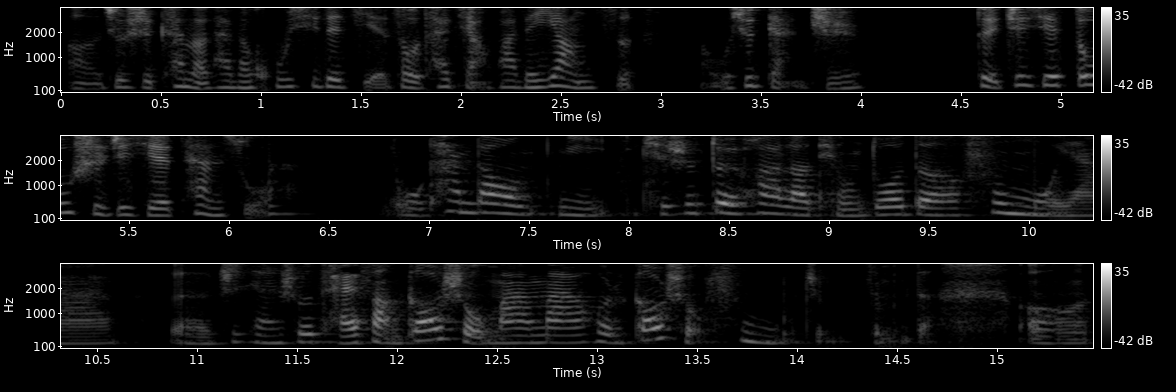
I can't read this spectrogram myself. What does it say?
呃就是看到他的呼吸的节奏，他讲话的样子，我去感知，对，这些都是这些探索。我看到你其实对话了挺多的父母呀，呃，之前说采访高手妈妈或者高手父母怎么怎么的，嗯，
